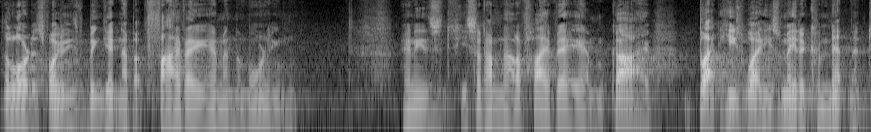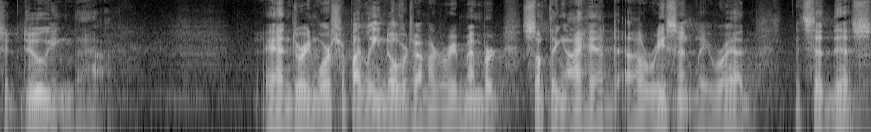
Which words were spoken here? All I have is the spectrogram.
the Lord has spoken. He's been getting up at 5 a.m. in the morning. And he's, he said, I'm not a 5 a.m. guy. But he's what? He's made a commitment to doing that. And during worship, I leaned over to him. I remembered something I had uh, recently read. It said this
